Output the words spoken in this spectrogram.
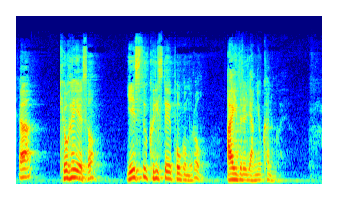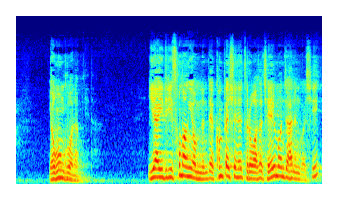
그러니까 교회에서 예수 그리스도의 복음으로 아이들을 양육하는 거예요. 영혼 구원합니다. 이 아이들이 소망이 없는데 컴패션에 들어와서 제일 먼저 하는 것이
